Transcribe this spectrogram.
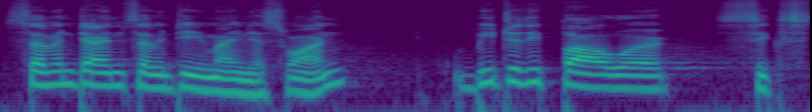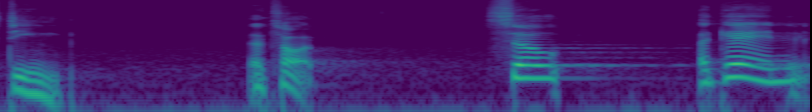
7 times 17 minus 1. b to the power 16. That's all. So again,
